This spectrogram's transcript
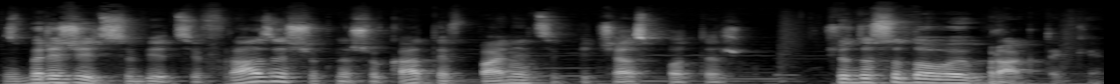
Збережіть собі ці фрази, щоб не шукати в паніці під час платежу. Щодо судової практики,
